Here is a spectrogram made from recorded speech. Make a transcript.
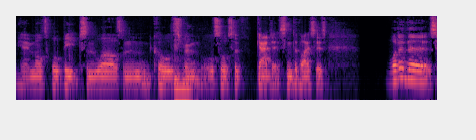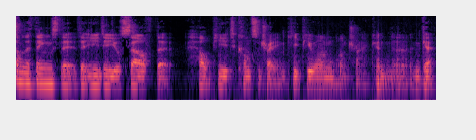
you know multiple beeps and whirls and calls from all sorts of gadgets and devices what are the some of the things that, that you do yourself that help you to concentrate and keep you on, on track and uh, and get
